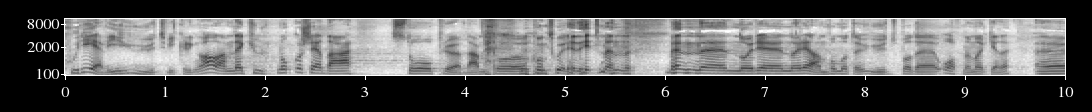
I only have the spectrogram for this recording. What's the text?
hvor er vi i utviklinga av dem? Det er kult nok å se deg stå og prøve dem på kontoret ditt, men, men eh, når, når, er de på en måte ut på det åpne markedet? Eh,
